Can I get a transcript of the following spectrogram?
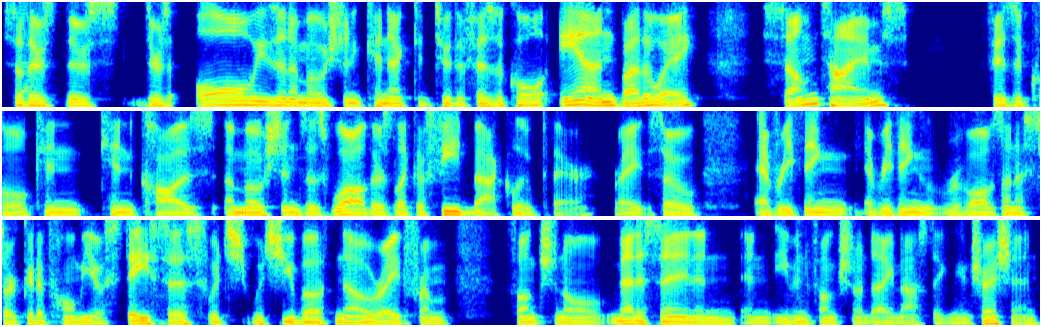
so there's there's there's always an emotion connected to the physical and by the way sometimes physical can can cause emotions as well. There's like a feedback loop there right? So everything everything revolves on a circuit of homeostasis which which you both know right from functional medicine and and even functional diagnostic nutrition.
